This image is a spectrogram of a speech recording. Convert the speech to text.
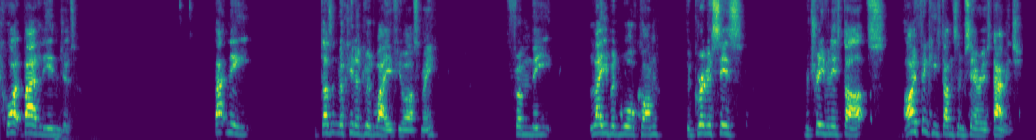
quite badly injured. That knee doesn't look in a good way, if you ask me. From the laboured walk on, the grimaces, retrieving his darts, I think he's done some serious damage.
